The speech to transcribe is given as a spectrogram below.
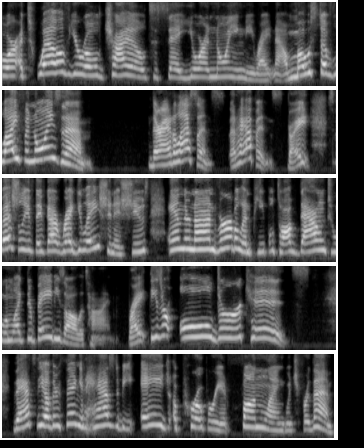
for a 12 year old child to say, You're annoying me right now. Most of life annoys them. They're adolescents. That happens, right? Especially if they've got regulation issues and they're nonverbal and people talk down to them like they're babies all the time, right? These are older kids. That's the other thing. It has to be age appropriate, fun language for them.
